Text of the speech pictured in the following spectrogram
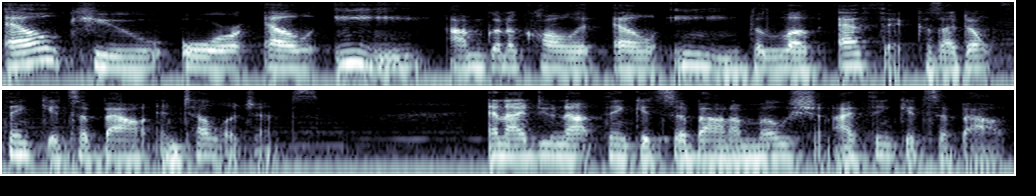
LQ or LE, I'm going to call it LE, the love ethic, because I don't think it's about intelligence. And I do not think it's about emotion. I think it's about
